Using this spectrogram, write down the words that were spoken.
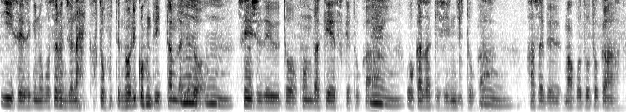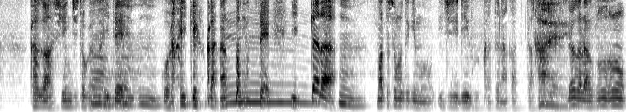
いい成績残せるんじゃないかと思って乗り込んでいったんだけど、うんうん、選手でいうと本田圭佑とか、うん、岡崎慎司とか、うん、長谷部誠とか香川真司とかがいて、うんうんうん、これはいけるかなと思って行ったら、うん、またその時も一次リーグ勝てなかった、はい、だからその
